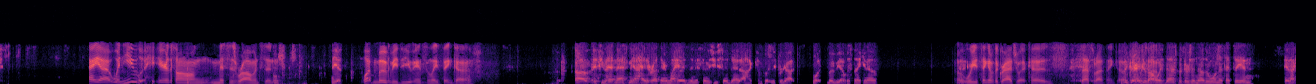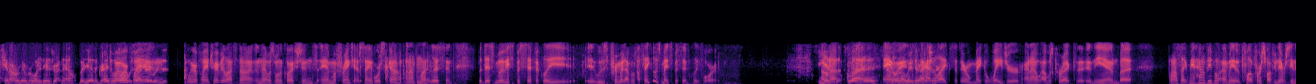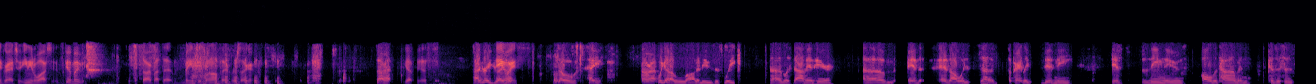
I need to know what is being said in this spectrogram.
Hey, uh, when you hear the song Mrs. Robinson, yes, what movie do you instantly think of? Uh, if you hadn't asked me, I had it right there in my head. Then as soon as you said that, I completely forgot what movie I was thinking of. Uh, were you thinking of The Graduate? Because that's what I think of. The Graduate always does, but there's another one that that's in, and I cannot remember what it is right now. But yeah, The Graduate well, always playing, right there with it. We were playing trivia last night, and that was one of the questions. And my friend kept saying Forrest Gump, and I'm like, listen, but this movie specifically, it was pretty much. I think it was made specifically for it. I don't know. But I anyways, either, I had to like sit there and make a wager, and I I was correct in the end. But but I was like, man, how do people? I mean, first of all, if you've never seen The Graduate, you need to watch it. It's a good movie. Sorry about that. Bean just went off there for a second. It's all right. Yep. Yes. I agree, Greg. Anyways. So, hey, all right, we got a lot of news this week. Uh, let's dive in here. Um, and as always, uh, apparently Disney is the news all the time, and because this is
